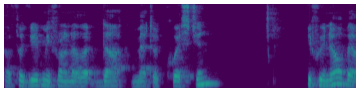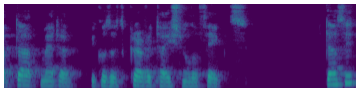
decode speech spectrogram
Uh, forgive me for another dark matter question. If we know about dark matter because of its gravitational effects, does it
